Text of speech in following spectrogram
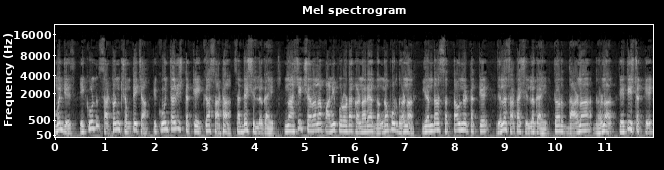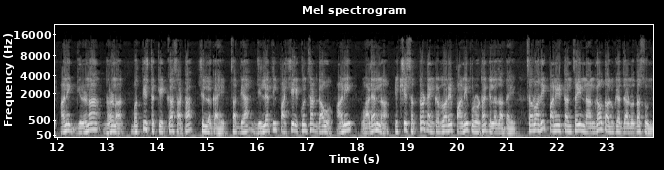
म्हणजेच एकूण साठवण क्षमतेच्या एकोणचाळीस टक्के इतका साठा सध्या शिल्लक आहे. नाशिक शहराला पाणी पुरवठा करणाऱ्या गंगापूर धरणात यंदा सत्तावन्न टक्के जलसाठा शिल्लक आहे. तर दारणा धरणात तेहतीस टक्के आणि गिरणा धरणात बत्तीस टक्के इतका साठा शिल्लक आहे. सध्या जिल्ह्यातील पाचशे एकोणसाठ गावं आणि वाड्यांना एकशे सत्तर टँकरद्वारे पाणी पुरवठा केला जात आहे. सर्वाधिक पाणी टंचाई नांदगाव तालुक्यात जाणवत असून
